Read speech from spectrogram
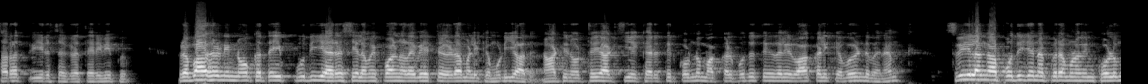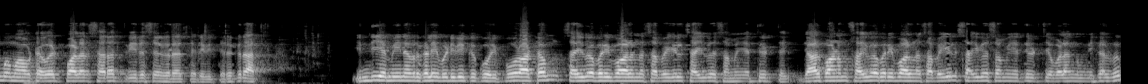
சரத் வீரசேகர தெரிவிப்பு. பிரபாகரனின் நோக்கத்தை புதிய அரசியலமைப்பால் நிறைவேற்ற இடமளிக்க முடியாது. நாட்டின் ஒற்றையாட்சியை கருத்தில் கொண்டு மக்கள் பொது தேர்தலில் வாக்களிக்க வேண்டும் என ஸ்ரீலங்கா பொதுஜன பிரமுனவின் கொழும்பு மாவட்ட வேட்பாளர் சரத் வீரசேகர தெரிவித்திருக்கிறார். இந்திய மீனவர்களை விடுவிக்க கோரி போராட்டம் சைவ பரிபாலன சபையில் சைவ சமய தீட்சை யாழ்ப்பாணம் சைவ பரிபாலன சபையில் சைவ சமய தீட்சை வழங்கும் நிகழ்வு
